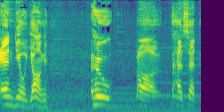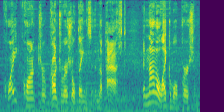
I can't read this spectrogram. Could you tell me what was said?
and Neil Young, who uh, has said quite contra- controversial things in the past, and not a likable person.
